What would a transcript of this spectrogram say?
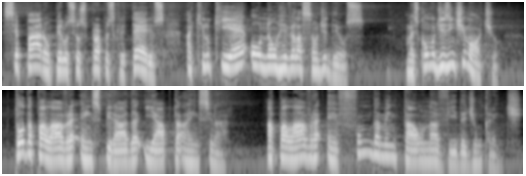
Separam pelos seus próprios critérios aquilo que é ou não revelação de Deus. Mas, como diz em Timóteo, toda palavra é inspirada e apta a ensinar. A palavra é fundamental na vida de um crente.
